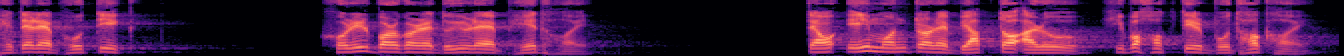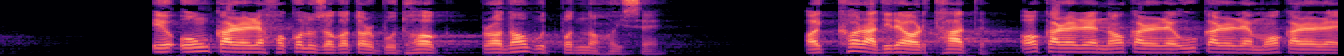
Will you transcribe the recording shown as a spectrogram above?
ভেদেৰে ভৌতিক। শৰীৰবৰ্গৰে দুয়োৰে ভেদ হয়। তেওঁ এই মন্ত্ৰৰে ব্যাপ্ত আৰু শিৱশক্তিৰ বোধক হয়। এই ওংকাৰেৰে সকলো জগতৰ বোধক প্ৰণৱ উৎপন্ন হৈছে। অক্ষৰ আদিৰে অৰ্থাৎ অকাৰেৰে নকাৰেৰে উকাৰেৰে মকাৰেৰে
